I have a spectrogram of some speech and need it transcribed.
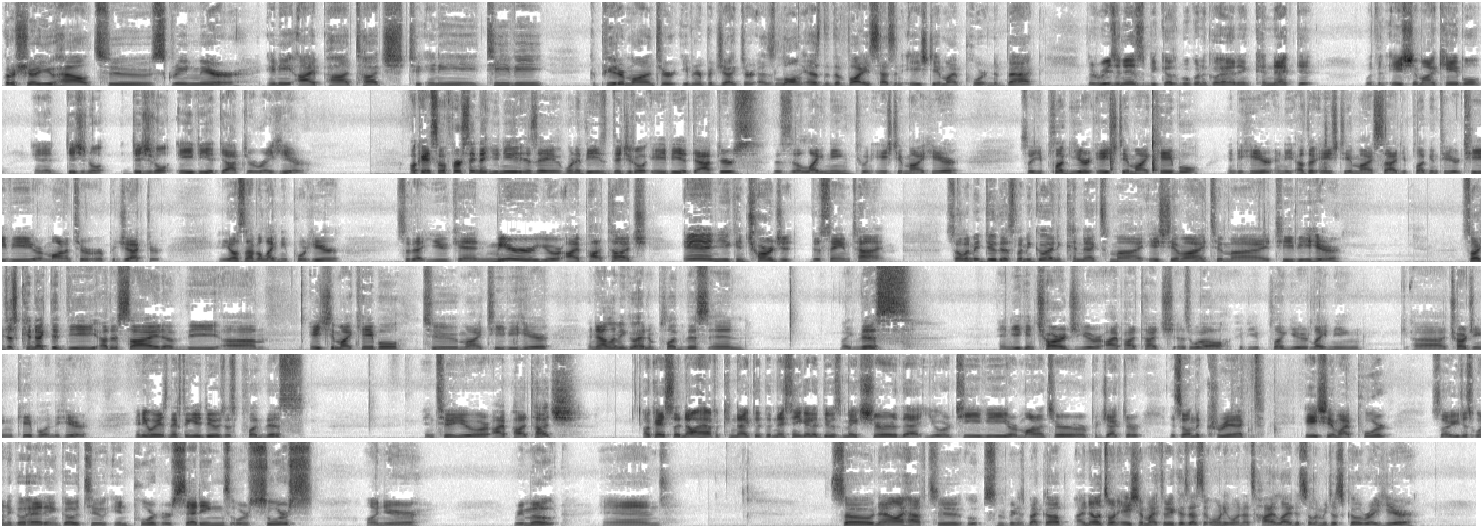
I'm going to show you how to screen mirror any iPod Touch to any TV, computer monitor, even a projector, as long as the device has an HDMI port in the back. The reason is because we're going to go ahead and connect it with an HDMI cable and a digital digital AV adapter right here. Okay, so first thing that you need is a one of these digital AV adapters. This is a lightning to an HDMI here. So you plug your HDMI cable into here, and the other HDMI side you plug into your TV or monitor or projector. And you also have a lightning port here so that you can mirror your iPod Touch and you can charge it the same time. So let me do this. Let me go ahead and connect my HDMI to my TV here. So I just connected the other side of the um, HDMI cable to my TV here. And now let me go ahead and plug this in like this. And you can charge your iPod Touch as well if you plug your lightning uh, charging cable into here. Anyways, next thing you do is just plug this into your iPod Touch. Okay, so now I have it connected. The next thing you gotta do is make sure that your TV or monitor or projector is on the correct HDMI port. So you just wanna go ahead and go to import or settings or source on your remote and so now I have to, oops, bring this back up. I know it's on HDMI 3 because that's the only one that's highlighted. So let me just go right here.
